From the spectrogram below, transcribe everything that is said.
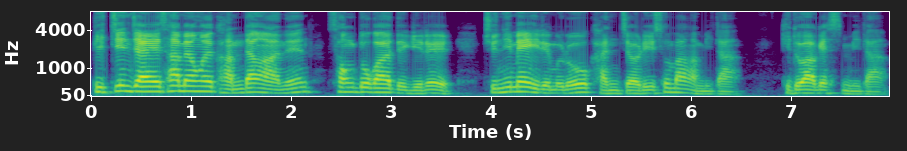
빚진 자의 사명을 감당하는 성도가 되기를 주님의 이름으로 간절히 소망합니다. 기도하겠습니다.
